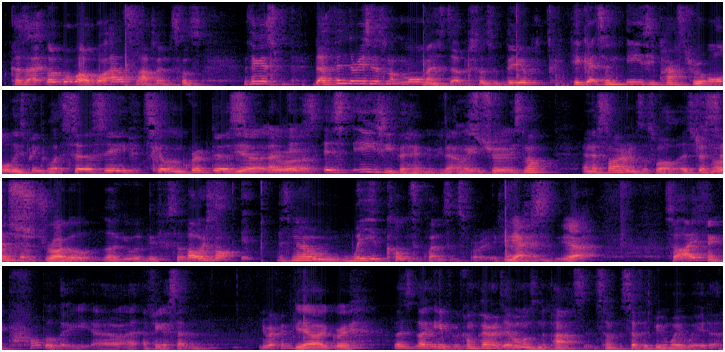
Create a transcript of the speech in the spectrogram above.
Because well, what else happens? Because the thing is, I think the reason it's not more messed up is because the he gets an easy pass through all these people, like Circe, Skill and Cryptus. Yeah, you're it's it's easy for him. If you know what I That's mean. true. It's not, and the sirens as well. It's It's just not a simple. struggle like it would be for some. Oh, it's not. It, there's no weird consequences for it. If you know what I Yes. mean. Yeah. So I think probably, uh, I, I think a seven. You reckon? Yeah, I agree. But it's like if we compare it to everyone's in the past, it- some stuff has been way weirder.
